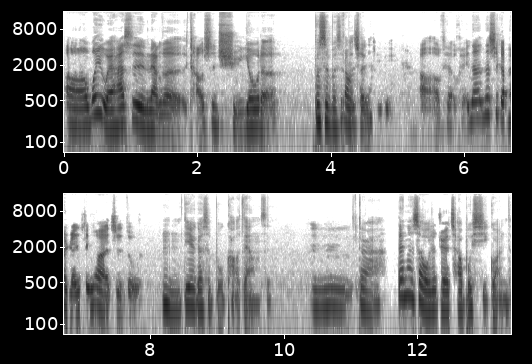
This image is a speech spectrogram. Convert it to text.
呃，我以为它是两个考试取优的。不是不是放成绩率哦，OK OK，那那是个很人性化的制度。嗯，第二个是补考这样子。嗯，对啊，但那时候我就觉得超不习惯的，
